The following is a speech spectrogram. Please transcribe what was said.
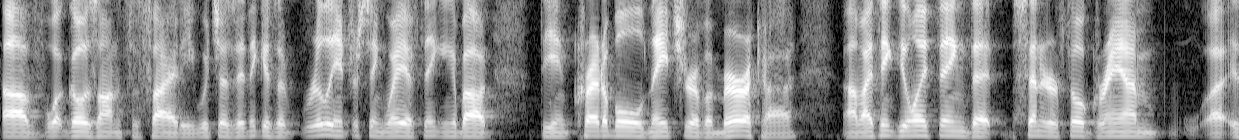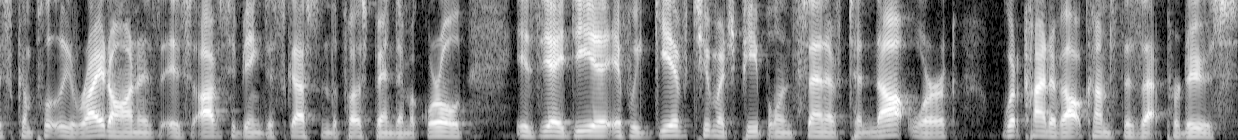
of what goes on in society, which is, I think is a really interesting way of thinking about the incredible nature of America um, I think the only thing that Senator Phil Gramm uh, is completely right on is, is obviously being discussed in the post pandemic world is the idea if we give too much people incentive to not work, what kind of outcomes does that produce?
